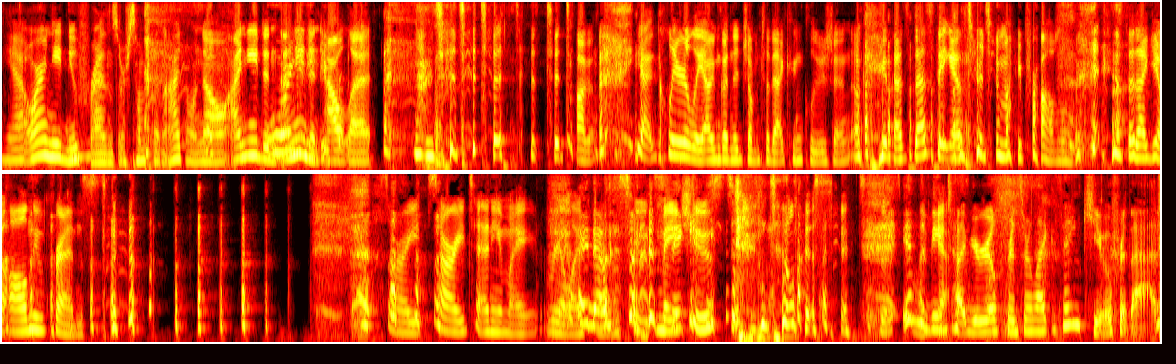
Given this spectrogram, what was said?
yeah, or I need new friends or something. I don't know. I need an I need, need an outlet to, to, to, to, talk. Yeah, clearly I'm going to jump to that conclusion. Okay, that's that's the answer to my problem is that I get all new friends. sorry, sorry to any of my real life know, friends who may thinking. choose to, to listen. To In podcast. the meantime, your real friends are like, "Thank you for that."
